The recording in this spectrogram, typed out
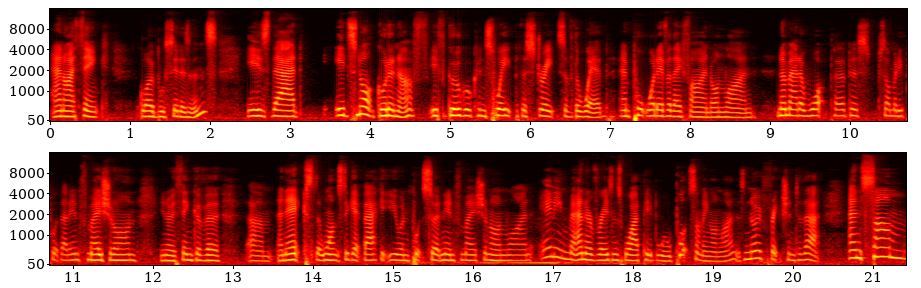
and I think global citizens is that it's not good enough if Google can sweep the streets of the web and put whatever they find online no matter what purpose somebody put that information on. You know, think of a um, an ex that wants to get back at you and put certain information online. Any manner of reasons why people will put something online. There's no friction to that, and some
